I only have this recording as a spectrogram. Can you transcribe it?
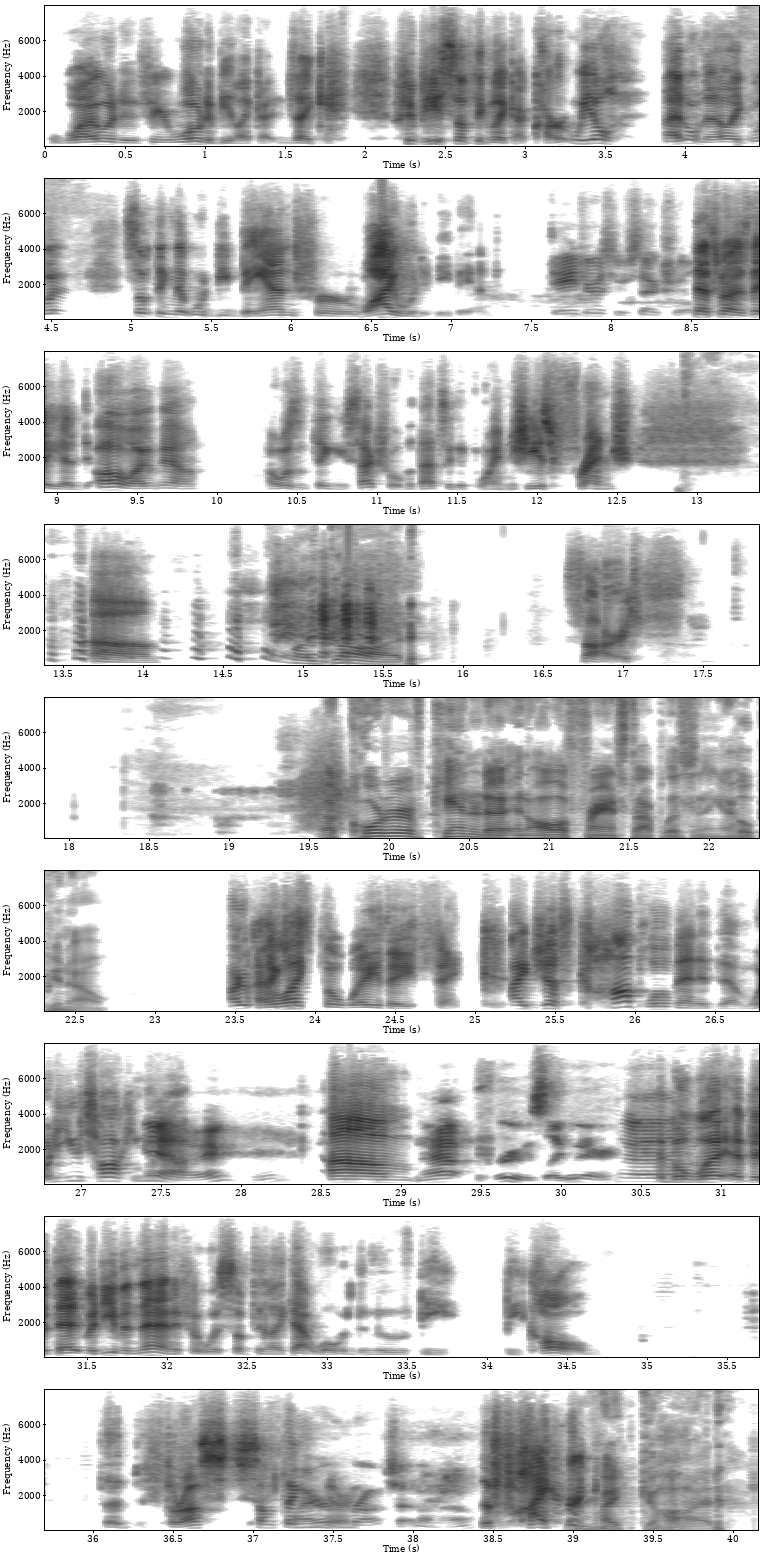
Why would it figure? What would it be like? A like? Would it be something like a cartwheel? I don't know. Like what? Something that would be banned for? Why would it be banned? Dangerous or sexual? That's what I was thinking. Oh, I, yeah. I wasn't thinking sexual, but that's a good point. And she is French. um, Oh my god. sorry. A quarter of Canada and all of France stopped listening. I hope you know. I, I, I like Just, the way they think. I just complimented them. What are you talking Yeah, about? right. Um, Not cruise like where. Uh, but what? But that. But even then, if it was something like that, what would the move be be called? The thrust something? Fire or- approach? I don't know. The fire. Oh my god.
